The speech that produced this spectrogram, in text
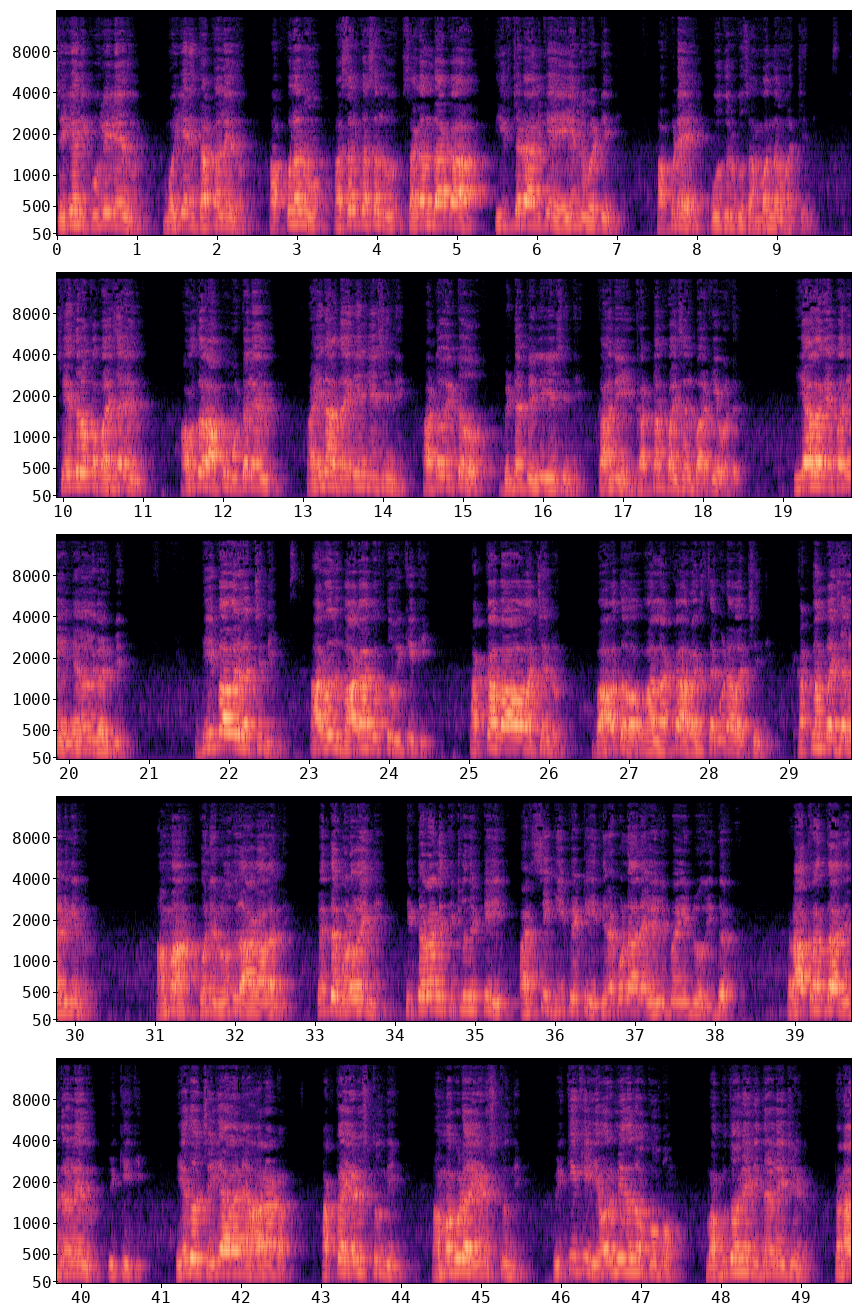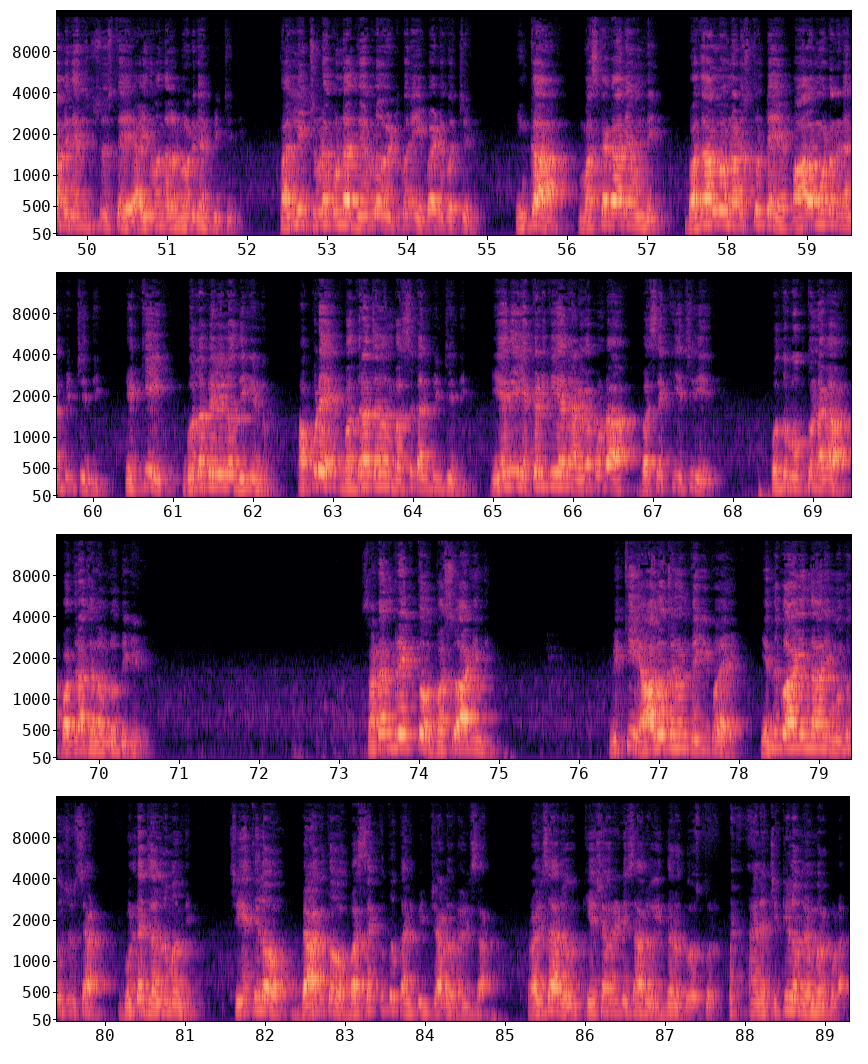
చెయ్యని కూలీ లేదు మొయ్యని తట్టలేదు అప్పులను అసలు కసలు సగం దాకా తీర్చడానికే ఏళ్ళు పట్టింది. అప్పుడే కూతురుకు సంబంధం వచ్చింది. చేతిలో ఒక పైస లేదు అవతల అప్పు పుట్టలేదు. అయినా ధైర్యం చేసింది. అటో ఇటో బిడ్డ పెళ్ళి చేసింది. కానీ కట్నం పైసలు బాకీ పడ్డది. ఇవాళ రేపని నెలలు గడిపింది దీపావళి వచ్చింది. ఆ రోజు బాగా గుర్తు విక్కీకి. అక్క బావ వచ్చిండ్రు. బావతో వాళ్ళ అక్క రజిత కూడా వచ్చింది. కట్నం పైసలు అడిగిండ్రు. అమ్మ కొన్ని రోజులు ఆగాలంది. పెద్ద గొడవైంది. తిట్టరాని తిట్లు తిట్టి అరిసి గీపెట్టి తినకుండానే వెళ్ళిపోయిండ్రు ఇద్దరు. రాత్రంతా నిద్ర లేదు విక్కీకి. ఏదో చెయ్యాలనే ఆరాటం. అక్క ఏడుస్తుంది. అమ్మ కూడా ఏడుస్తుంది. విక్కీకి ఎవరి మీదనో కోపం. మబ్బుతోనే నిద్ర లేచిండు. తనాపి తెరిచి చూస్తే ఐదు వందల నోటు కనిపించింది. తల్లి చూడకుండా జేబులో పెట్టుకొని బయటకు వచ్చింది ఇంకా మస్కగానే ఉంది. బజార్లో నడుస్తుంటే పాల మోటార్ కనిపించింది. ఎక్కి గొల్లపెల్లిలో దిగిండు. అప్పుడే భద్రాచలం బస్సు కనిపించింది. ఏది ఎక్కడికి అని అడగకుండా బస్సు ఎక్కించి పొద్దుగూపుతుండగా భద్రాచలంలో దిగిండు. సడన్ బ్రేక్తో బస్సు ఆగింది. విక్కీ ఆలోచనలు తెగిపోయాయి. ఎందుకు ఆగిందా అని ముందుకు చూశాడు గుండె జల్లుమంది. చేతిలో బ్యాగుతో బస్ ఎక్కుతూ కనిపించాడు రవిసార్ రవిసారు కేశవరెడ్డి సారు ఇద్దరు దోస్తులు. ఆయన చిట్టిలో మెంబర్ కూడా.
